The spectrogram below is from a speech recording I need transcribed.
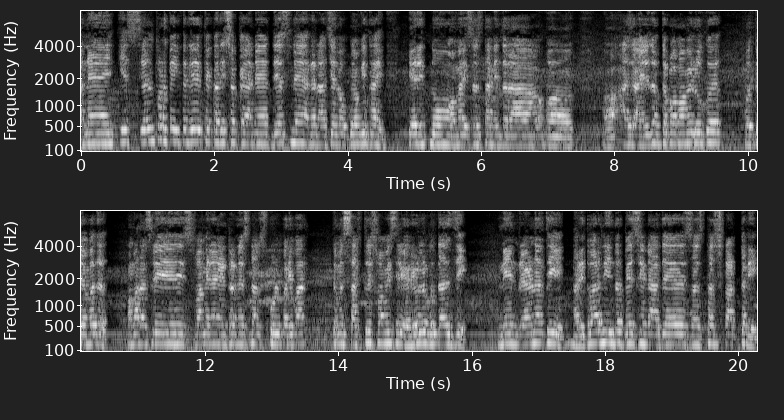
અને એ સેલ પણ કઈ રીતે કરી શકે અને દેશને અને રાજ્યને ઉપયોગી થાય, એ રીતનું અમારી સંસ્થાની અંદર આજે આયોજન કરવામાં આવેલું હતું તો તે બદલ અમારા શ્રી સ્વામિનારાયણ ઇન્ટરનેશનલ સ્કૂલ પરિવાર તેમજ શાસ્ત્રી સ્વામી શ્રી હરિવલ્લભદાસજી ની પ્રેરણાથી હરિદ્વારની અંદર બેસીને આજે સંસ્થા સ્ટાર્ટ કરી.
